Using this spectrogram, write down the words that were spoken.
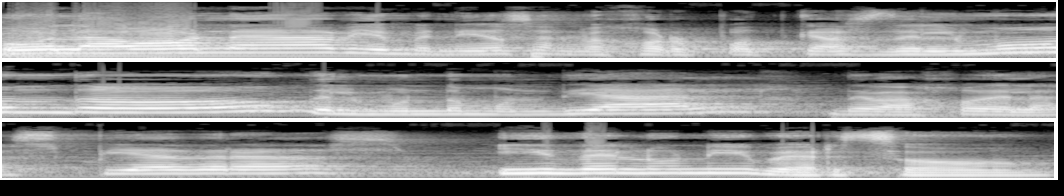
Hola, hola, bienvenidos al mejor podcast del mundo, del mundo mundial, debajo de las piedras. Y del universo.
